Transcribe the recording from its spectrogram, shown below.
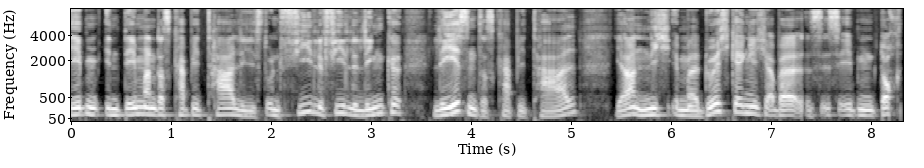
Eben indem man das Kapital liest. Und viele, viele Linke lesen das Kapital, ja, nicht immer durchgängig, aber es ist eben doch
